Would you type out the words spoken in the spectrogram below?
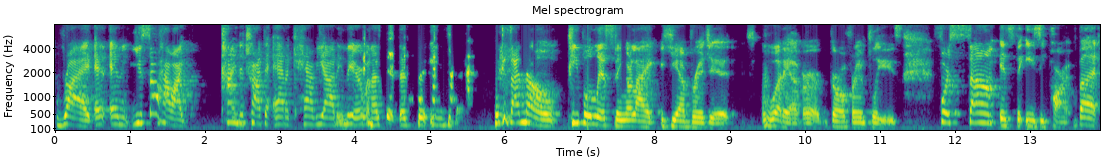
Right. And, and you saw how i kind of tried to add a caveat in there when i said that's the easy because i know people listening are like yeah bridget whatever, girlfriend, please. For some, it's the easy part. But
